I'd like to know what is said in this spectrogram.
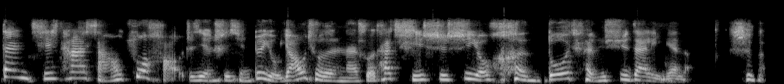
但其实他想要做好这件事情，对有要求的人来说，他其实是有很多程序在里面的。是的，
